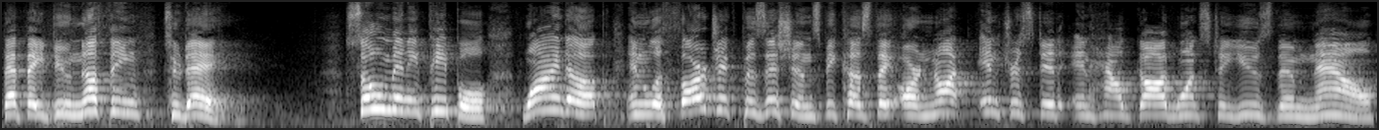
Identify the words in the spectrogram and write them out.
that they do nothing today. So many people wind up in lethargic positions because they are not interested in how God wants to use them now.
